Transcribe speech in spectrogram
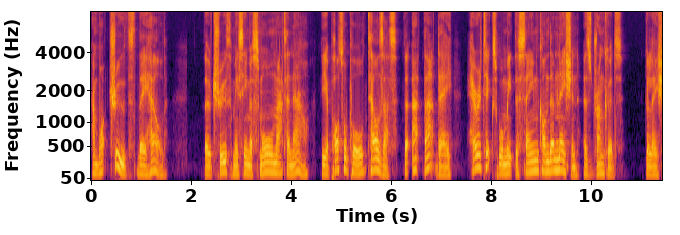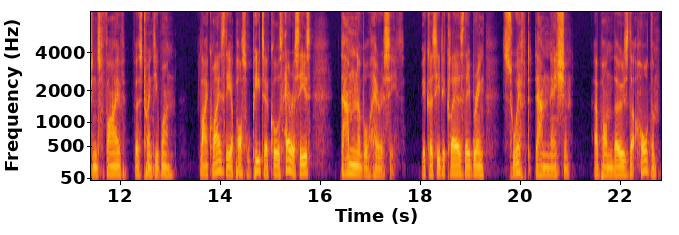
and what truths they held. Though truth may seem a small matter now, the Apostle Paul tells us that at that day heretics will meet the same condemnation as drunkards. Galatians 5 verse 21. Likewise, the Apostle Peter calls heresies damnable heresies, because he declares they bring swift damnation upon those that hold them.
